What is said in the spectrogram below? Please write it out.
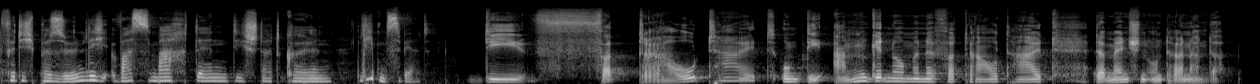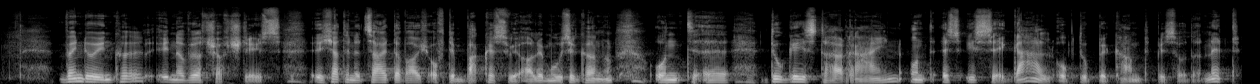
Für dich persönlich, was macht denn die Stadt Köln liebenswert? Die Vertrautheit und die angenommene Vertrautheit der Menschen untereinander. Wenn du in Köln in der Wirtschaft stehst, ich hatte eine Zeit, da war ich oft im Backes, wie alle Musiker, ne? und äh, du gehst da rein und es ist egal, ob du bekannt bist oder nicht,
